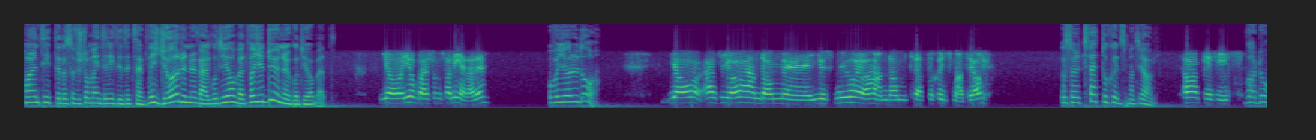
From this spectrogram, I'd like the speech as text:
har en titel och så förstår man inte riktigt exakt. Vad gör du när du väl går till jobbet? Vad gör du när du går till jobbet? Jag jobbar som sanerare. Och vad gör du då? Ja, alltså jag har hand om, eh, just nu har jag hand om tvätt och skyddsmaterial. Vad sa du? Tvätt och skyddsmaterial? Ja, precis. Var då?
